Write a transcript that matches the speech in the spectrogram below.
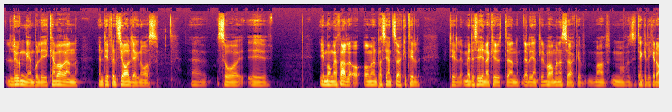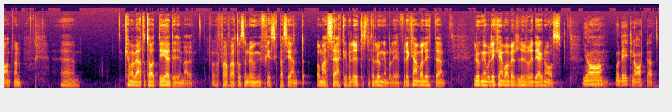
lungemboli kan vara en, en differentialdiagnos. Så i, i många fall, om en patient söker till, till medicinakuten, eller egentligen var man än söker, man, man tänka likadant, men eh, kan vara värt att ta ett D-dimer, framförallt hos en ung frisk patient, om man säkert vill utesluta lungemboli. För det kan vara lite, lungemboli kan vara en väldigt lurig diagnos. Ja, Mm. och det är klart att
